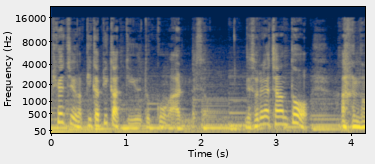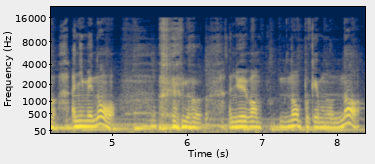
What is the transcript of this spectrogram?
ピカチュウがピカピカっていうとこがあるんですよ。でそれがちゃんとあのアニメの あのアニメ版のポケモンの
